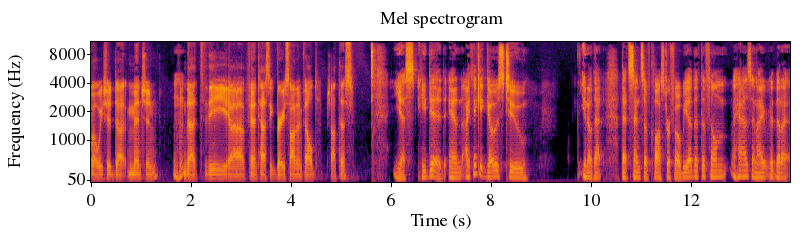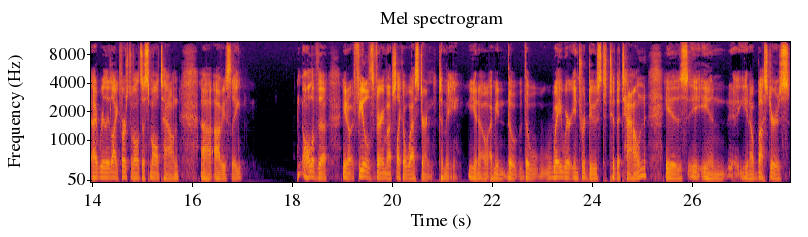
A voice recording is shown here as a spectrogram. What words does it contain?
well, we should uh, mention mm-hmm. that the uh, fantastic Barry Sonnenfeld shot this. Yes, he did, and I think it goes to you know that that sense of claustrophobia that the film has, and I that I, I really like. First of all, it's a small town, uh, obviously. All of the, you know, it feels very much like a western to me. You know, I mean, the the way we're introduced to the town is in, you know, Buster's,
